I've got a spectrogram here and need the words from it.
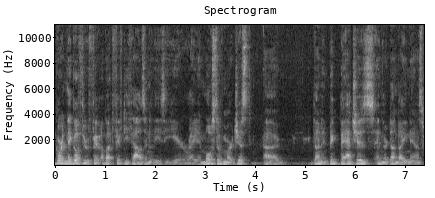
Gordon, they go through fi- about 50,000 of these a year, right? And most of them are just uh, done in big batches and they're done by unanimous,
